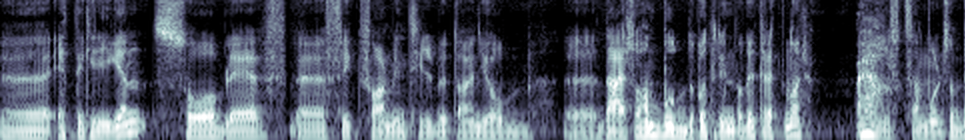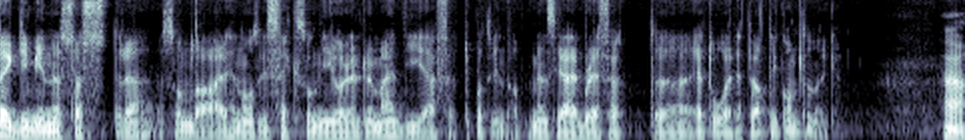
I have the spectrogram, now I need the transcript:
eh, etter krigen så ble, eh, fikk faren min tilbudt da en jobb eh, der. Så han bodde på Trinda i 13 år. Ja. Gifte seg med moren. Så begge mine søstre, som da er henholdsvis seks og ni år eldre enn meg, de er født på Trindad. Mens jeg ble født eh, et år etter at de kom til Norge. Ja.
